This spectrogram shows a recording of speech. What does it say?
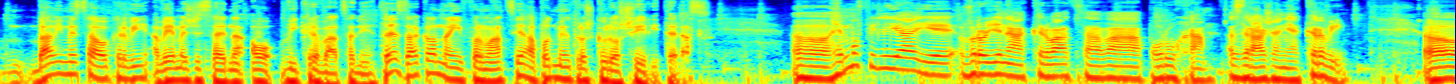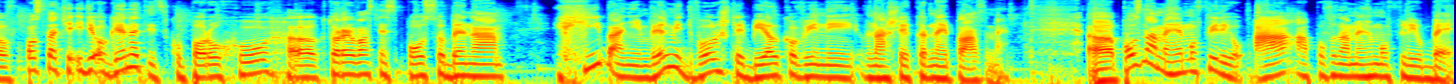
bavíme sa o krvi a vieme, že sa jedná o vykrvácanie. To je základná informácia a poďme ju trošku rozšíriť teraz. Uh, hemofilia je vrodená krvácavá porucha zrážania krvi. V podstate ide o genetickú poruchu, ktorá je vlastne spôsobená chýbaním veľmi dôležitej bielkoviny v našej krvnej plazme. Poznáme hemofíliu A a poznáme hemofíliu B.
